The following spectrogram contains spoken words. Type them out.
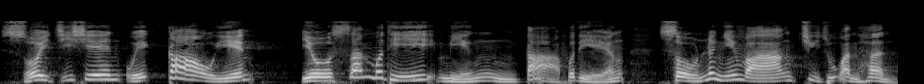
所以即先为告言。有三摩提名大佛顶，受楞严王具足万恨，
